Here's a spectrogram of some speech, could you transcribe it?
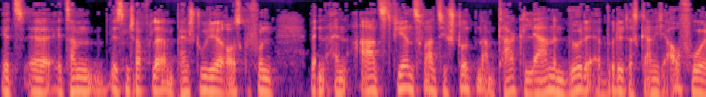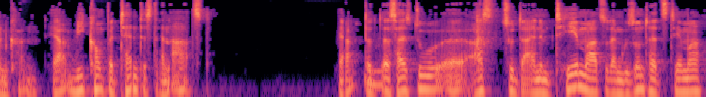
Jetzt, äh, jetzt haben Wissenschaftler per Studie herausgefunden, wenn ein Arzt 24 Stunden am Tag lernen würde, er würde das gar nicht aufholen können. Ja, wie kompetent ist ein Arzt? Ja, mhm. das heißt, du äh, hast zu deinem Thema, zu deinem Gesundheitsthema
